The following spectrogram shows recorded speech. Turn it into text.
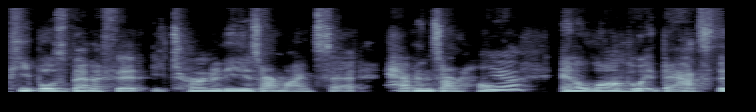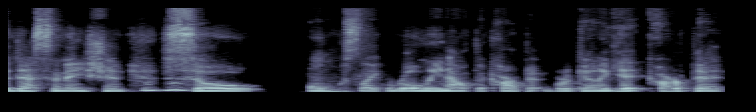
People's benefit, eternity is our mindset, heaven's our home. Yeah. And along the way, that's the destination. Mm-hmm. So almost like rolling out the carpet. We're going to get carpet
